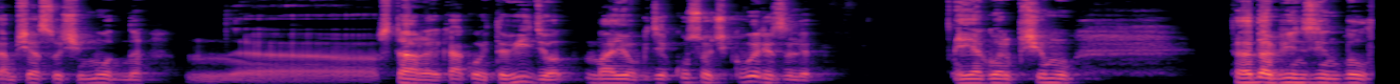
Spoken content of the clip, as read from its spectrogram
там сейчас очень модно э, старое какое-то видео мое, где кусочек вырезали. И я говорю, почему тогда бензин был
